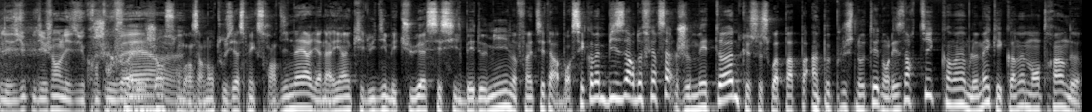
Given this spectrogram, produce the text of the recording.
les, les, gens les yeux grands ouverts. les gens sont dans un enthousiasme extraordinaire. Il y en a un qui lui dit mais tu es Cécile B2000, enfin etc. Bon, c'est quand même bizarre de faire ça. Je m'étonne que ce soit pas un peu plus noté dans les articles quand même. Le mec est quand même en train de,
